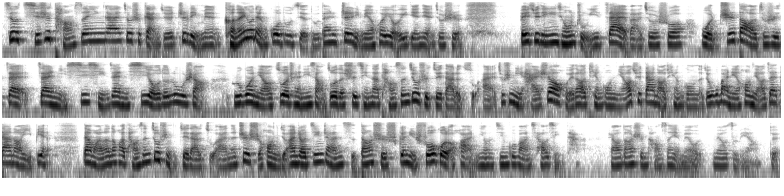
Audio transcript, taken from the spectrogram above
就其实唐僧应该就是感觉这里面可能有点过度解读，但是这里面会有一点点就是悲剧的英雄主义在吧？就是说，我知道，就是在在你西行，在你西游的路上，如果你要做成你想做的事情，那唐僧就是最大的阻碍，就是你还是要回到天宫，你要去大闹天宫的，就五百年后你要再大闹一遍。但完了的话，唐僧就是你最大的阻碍。那这时候你就按照金蝉子当时跟你说过的话，你用金箍棒敲醒他。然后当时唐僧也没有没有怎么样，对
